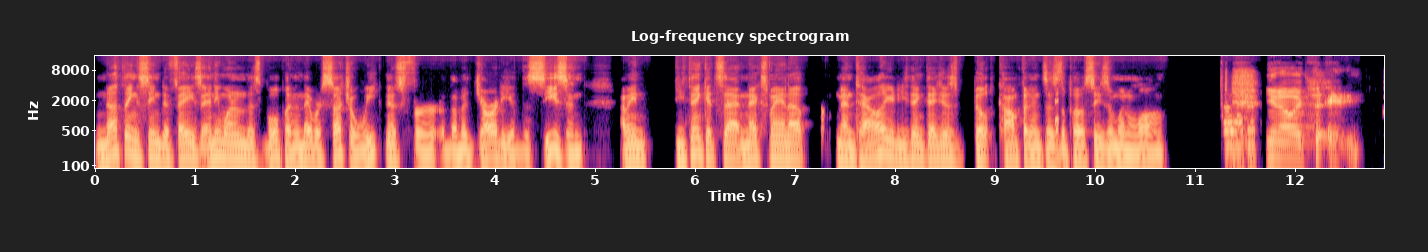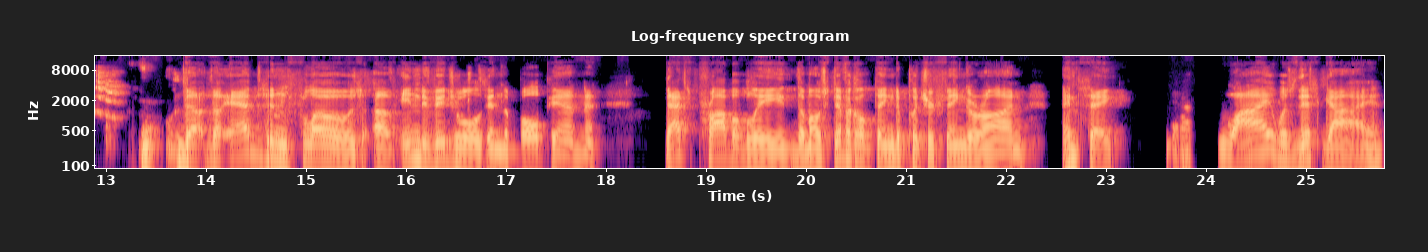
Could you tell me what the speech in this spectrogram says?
nothing seemed to phase anyone in this bullpen, and they were such a weakness for the majority of the season. I mean, do you think it's that next man up mentality, or do you think they just built confidence as the postseason went along? You know, it's it, the the ebbs and flows of individuals in the bullpen. That's probably the most difficult thing to put your finger on and say, why was this guy?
